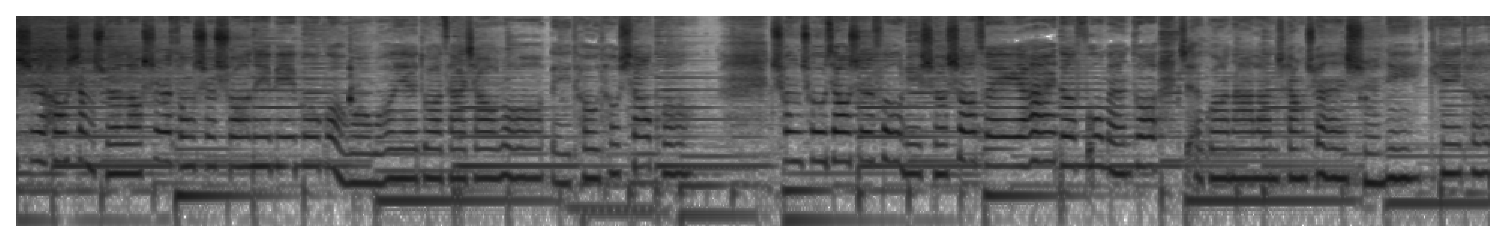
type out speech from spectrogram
的时候上学，老师总是说你比不过我，我也躲在角落里偷偷笑过。冲出教室，福利社说最爱的福满多，结果那烂账全是你给的。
